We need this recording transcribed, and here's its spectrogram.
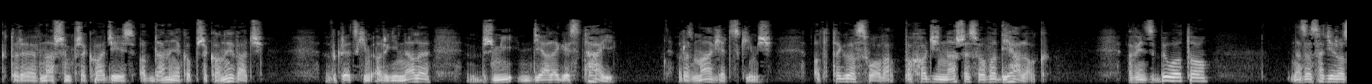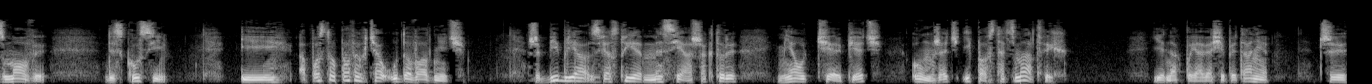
które w naszym przekładzie jest oddane jako przekonywać, w greckim oryginale brzmi dialegestai, rozmawiać z kimś. Od tego słowa pochodzi nasze słowo dialog. A więc było to na zasadzie rozmowy, dyskusji. I apostoł Paweł chciał udowodnić, że Biblia zwiastuje Mesjasza, który miał cierpieć, umrzeć i powstać z martwych. Jednak pojawia się pytanie, czy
